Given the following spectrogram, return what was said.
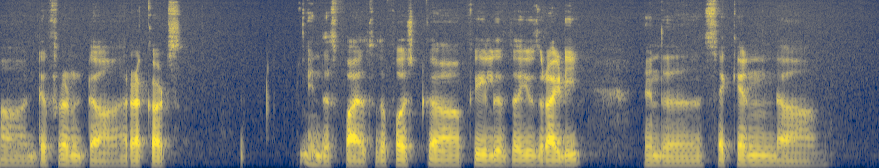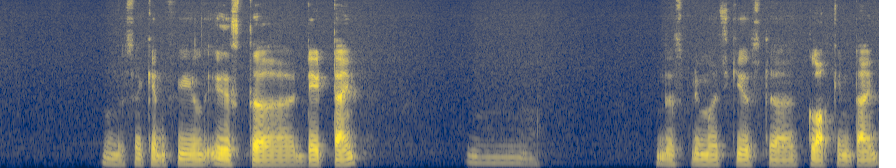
uh, different uh, records in this file. So the first uh, field is the user id and the second uh, the second field is the date time this pretty much gives the clock in time.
